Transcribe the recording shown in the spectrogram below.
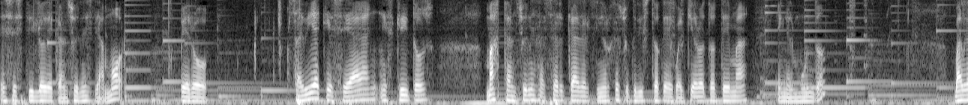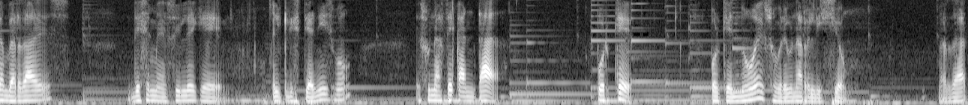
ese estilo de canciones de amor, pero sabía que se han escrito más canciones acerca del Señor Jesucristo que de cualquier otro tema en el mundo. Valgan verdades, déjenme decirle que el cristianismo es una fe cantada. ¿Por qué? Porque no es sobre una religión, ¿verdad?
